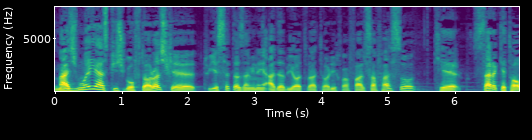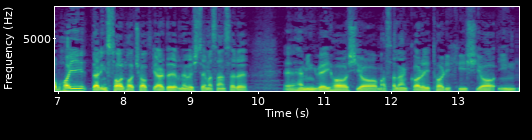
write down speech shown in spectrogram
مجموعه از پیشگفتاراش که توی سه تا زمینه ادبیات و تاریخ و فلسفه است و که سر کتاب‌های در این سالها چاپ کرده نوشته مثلا سر همینگوی هاش یا مثلا کارهای تاریخیش یا این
